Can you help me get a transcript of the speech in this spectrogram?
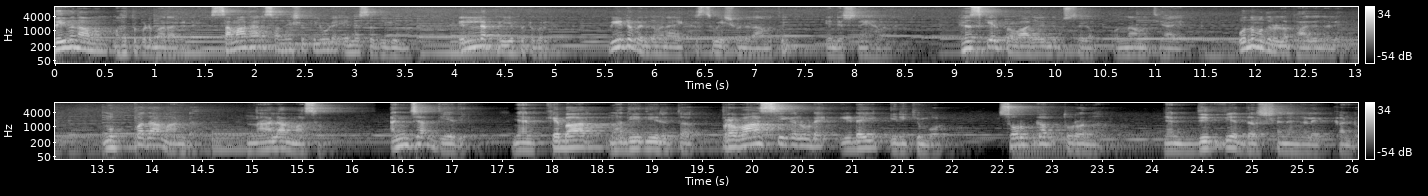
ദൈവനാമം മഹത്വപ്പെടുമാറാകട്ടെ. സമാധാന സന്ദേശത്തിലൂടെ എന്നെ ശ്രദ്ധിക്കുന്ന. എല്ലാ പ്രിയപ്പെട്ടവർക്കും വീണ്ടും വരുന്നവനായ ക്രിസ്തുവേശുവിന്റെ നാമത്തിൽ എന്റെ സ്നേഹമല്ല ഹെസ്കേൽ പ്രവാചകന്റെ പുസ്തകം ഒന്നാം അധ്യായം ഒന്ന് മുതലുള്ള ഭാഗങ്ങളിൽ മുപ്പതാം ആണ്ട് നാലാം മാസം അഞ്ചാം തീയതി ഞാൻ കെബാർ നദീതീരത്ത് പ്രവാസികളുടെ ഇടയിൽ ഇരിക്കുമ്പോൾ സ്വർഗം തുറന്ന് ഞാൻ ദിവ്യ ദർശനങ്ങളെ കണ്ടു.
